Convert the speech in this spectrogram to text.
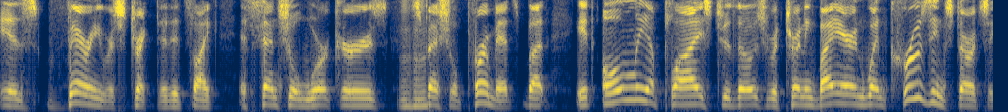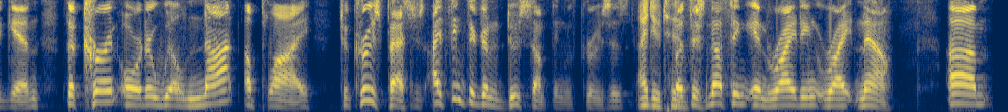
is very restricted. It's like essential workers, special permits, but it only applies to those returning by air. And when cruising starts again, the current order will not apply to cruise passengers. I think they're going to do something with cruises. I do too. But there's nothing in writing right now. Um,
